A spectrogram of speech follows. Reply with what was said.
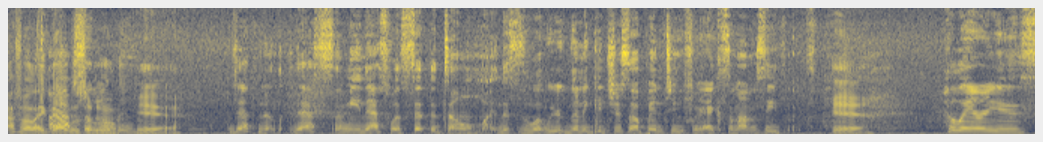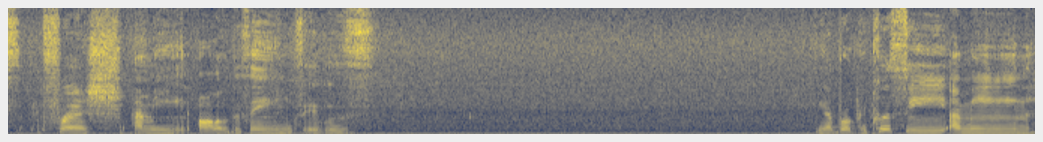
I felt like that was a moment. Yeah, Definitely. That's I mean that's what set the tone. Like this is what we're gonna get yourself into for X amount of seasons. yeah. hilarious, fresh. I mean, all of the things. It was. Yeah, broken pussy. I mean,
